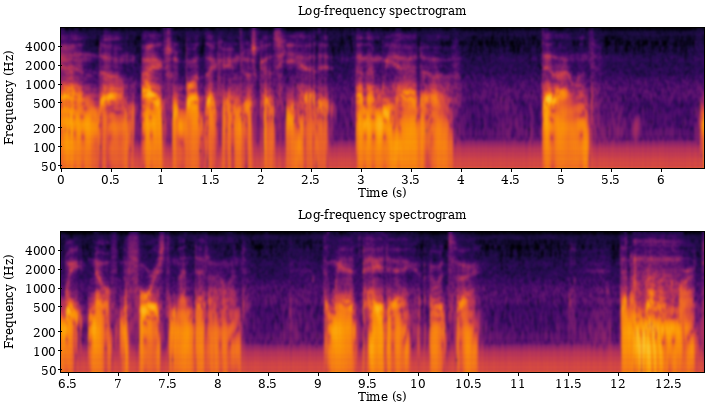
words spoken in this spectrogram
And um, I actually bought that game just because he had it. And then we had uh, Dead Island. Wait, no, The Forest and then Dead Island. Then we had Payday, I would say. Then Umbrella Mm. Corp.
